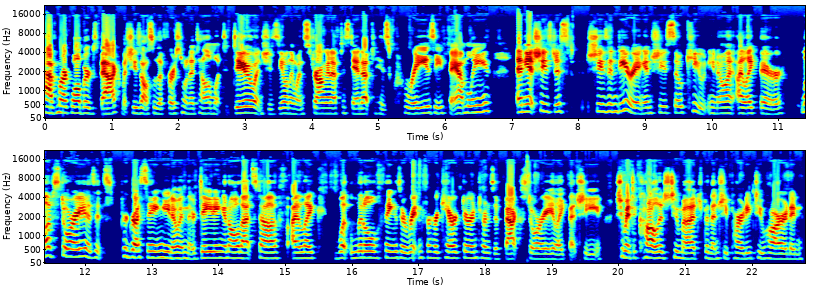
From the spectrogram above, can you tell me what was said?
have Mark Wahlberg's back, but she's also the first one to tell him what to do and she's the only one strong enough to stand up to his crazy family. And yet she's just she's endearing and she's so cute. You know, I, I like their love story as it's progressing, you know, in their dating and all that stuff. I like what little things are written for her character in terms of backstory, like that she she went to college too much, but then she partied too hard and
